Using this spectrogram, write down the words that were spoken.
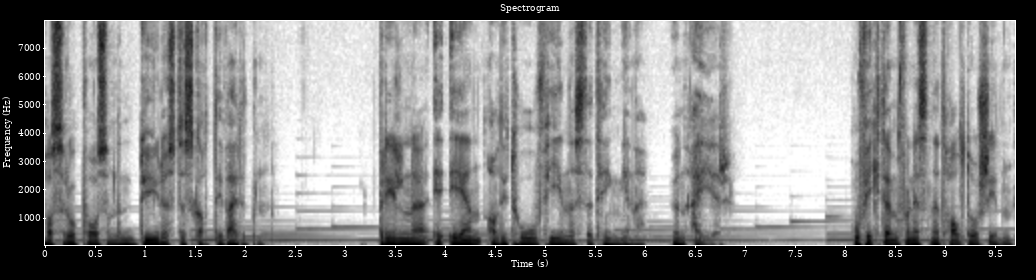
passer hun på som den dyreste skatt i verden. Brillene er en av de to fineste tingene hun eier. Hun fikk dem for nesten et halvt år siden.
